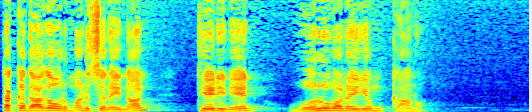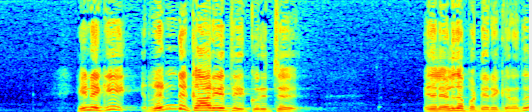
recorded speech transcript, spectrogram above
தக்கதாக ஒரு மனுஷனை நான் தேடினேன். ஒருவனையும் காணோம். இன்னைக்கு ரெண்டு காரியத்தை குறித்து இதில் எழுதப்பட்டிருக்கிறது.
